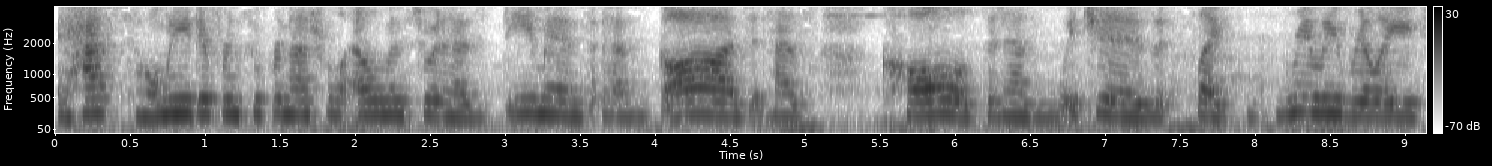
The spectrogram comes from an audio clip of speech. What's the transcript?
it has so many different supernatural elements to it. It has demons, it has gods, it has cults, it has witches. It's like really, really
